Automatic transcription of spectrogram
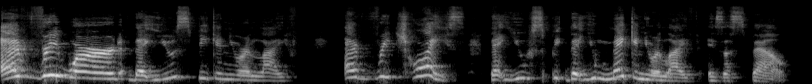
Every word that you speak in your life Every choice that you speak that you make in your life is a spell.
